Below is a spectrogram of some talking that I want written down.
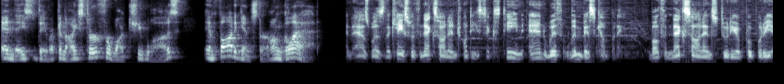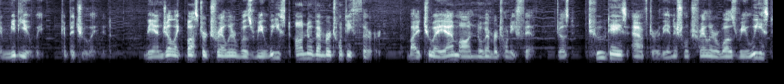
And they they recognized her for what she was and fought against her. I'm glad. And as was the case with Nexon in 2016 and with Limbus Company, both Nexon and Studio Ppuri immediately capitulated. The Angelic Buster trailer was released on November 23rd. By 2 a.m. on November 25th, just two days after the initial trailer was released,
